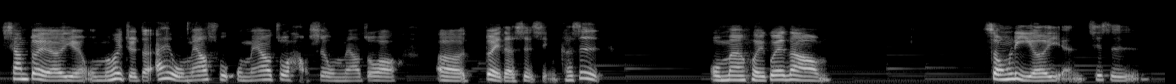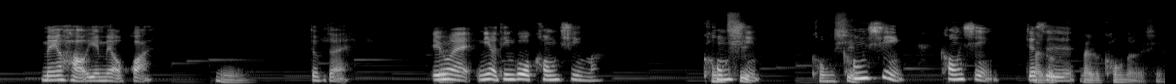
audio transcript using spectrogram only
相对而言，我们会觉得，哎，我们要出，我们要做好事，我们要做呃对的事情。可是我们回归到中立而言，其实没有好也没有坏，嗯，对不对？因为你有听过空性吗？空性，空性，空性，空性，就是那个空哪个性？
